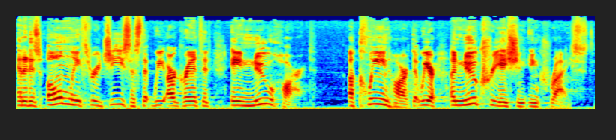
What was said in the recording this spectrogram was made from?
And it is only through Jesus that we are granted a new heart, a clean heart, that we are a new creation in Christ.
